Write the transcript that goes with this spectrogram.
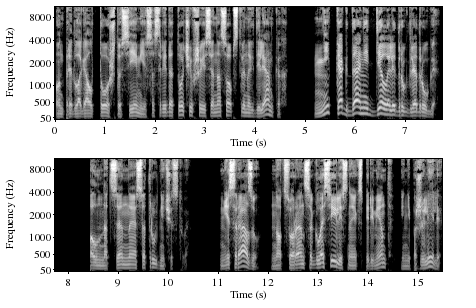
Он предлагал то, что семьи, сосредоточившиеся на собственных делянках, никогда не делали друг для друга. Полноценное сотрудничество. Не сразу, но Цурен согласились на эксперимент и не пожалели.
